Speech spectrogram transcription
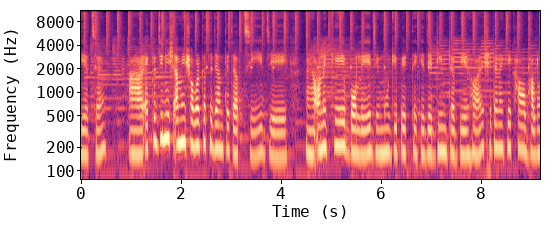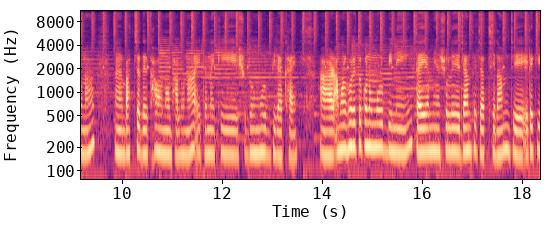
দিয়েছে? আর একটা জিনিস আমি সবার কাছে জানতে চাচ্ছি যে অনেকে বলে যে মুরগি পেট থেকে যে ডিমটা বের হয়, সেটা নাকি খাওয়া ভালো না বাচ্চাদের খাওয়ানো ভালো না, এটা নাকি শুধু মুরব্বীরা খায়। আর আমার ঘরে তো কোনো মুরব্বী নেই, তাই আমি আসলে জানতে চাচ্ছিলাম যে এটা কি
